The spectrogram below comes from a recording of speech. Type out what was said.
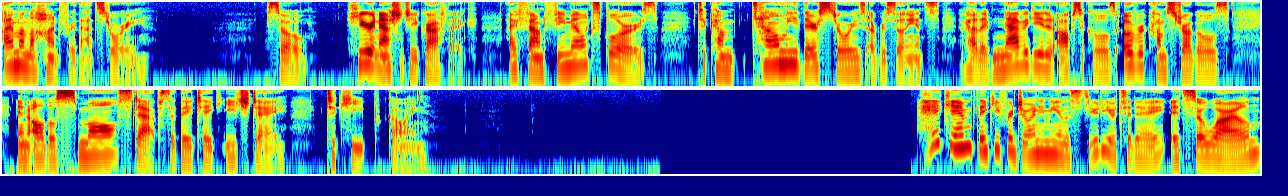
I'm on the hunt for that story. So, here at National Geographic, I found female explorers to come tell me their stories of resilience, of how they've navigated obstacles, overcome struggles, and all those small steps that they take each day to keep going. Hey, Kim, thank you for joining me in the studio today. It's so wild.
